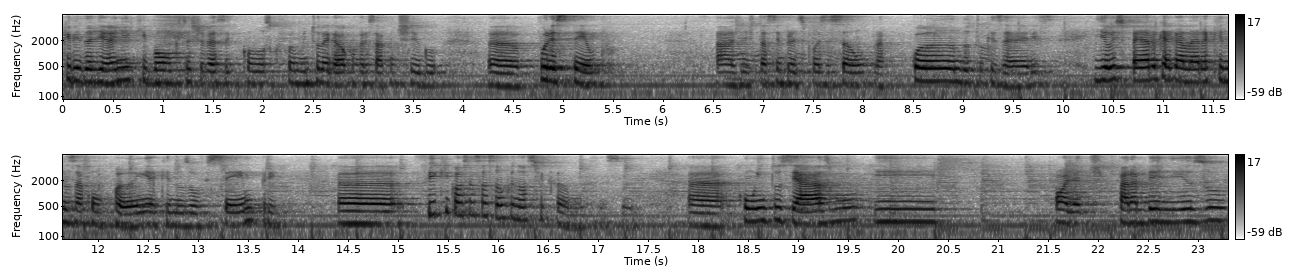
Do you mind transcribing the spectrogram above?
Querida Liane, que bom que você estivesse aqui conosco. Foi muito legal conversar contigo uh, por esse tempo. A gente está sempre à disposição para quando tu quiseres. E eu espero que a galera que nos acompanha, que nos ouve sempre, uh, fique com a sensação que nós ficamos. Assim uh, com entusiasmo e, olha, te parabenizo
